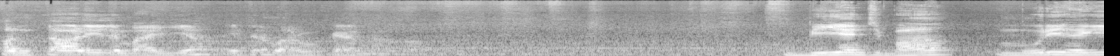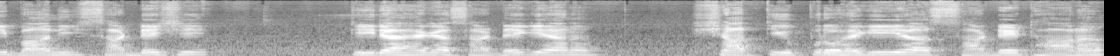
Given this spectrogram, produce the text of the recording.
45 ਲੰਬਾਈ ਆ, ਇੱਧਰ ਮਾਰੋ ਕੈਮਰਾ 20 ਇੰਚ ਬਾਹ, ਮੂਰੀ ਹੈਗੀ ਬਾਹ ਦੀ 6.5 ਤੀਰਾ ਹੈਗਾ 11.5 ਛਾਤੀ ਉੱਪਰੋਂ ਹੈਗੀ ਆ 18.5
